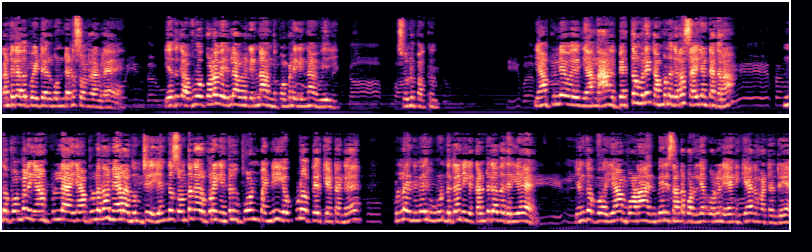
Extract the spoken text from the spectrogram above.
கண்டுக்காத போயிட்டாரு கொண்டான்னு சொல்றாங்களே. எதுக்கு அவ்வளவு கூட வெறியில அவளுக்கு என்ன அந்த பொம்பளைக்கு என்ன வெறி? சொல்லு பக்கம். என் பிள்ளைய நாங்க பெத்தவங்களே கம்முனுக்கிறோம் சைலண்டாக்குறான் இந்த பொம்பளை என் பிள்ளை என் புள்ளதான் மேல இருந்துச்சு எங்க சொந்தக்கார புறம் எங்களுக்கு போன் பண்ணி எவ்வளவு பேர் கேட்டாங்க? புள்ள இந்த மாதிரி விழுந்துட்டா நீங்க கண்டுக்காத கண்டுக்காதக்கிறியே எங்க போ ஏன் போனா? இந்த மாதிரி சண்டை போடலையே போடலையே? நீ கேட்க மாட்டேன்றியே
